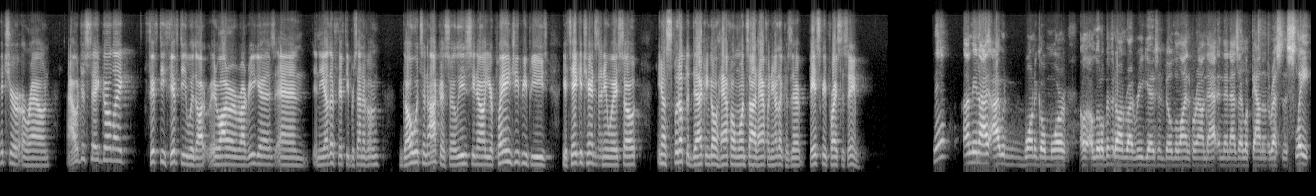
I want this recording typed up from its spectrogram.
pitcher around. I would just say go like 50 50 with Eduardo Rodriguez, and in the other 50% of them, go with Tanaka. So at least, you know, you're playing GPPs, you're taking chances anyway. So, you know, split up the deck and go half on one side, half on the other because they're basically priced the same. Yeah, I mean, I, I would want to go more a, a, little bit on Rodriguez and build the lineup around that. And then as I look down at the rest of the slate,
